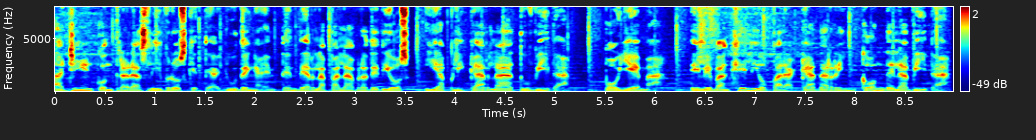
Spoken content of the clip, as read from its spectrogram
Allí encontrarás libros que te ayuden a entender la palabra de Dios y aplicarla a tu vida. Poema, el Evangelio para cada rincón de la vida.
